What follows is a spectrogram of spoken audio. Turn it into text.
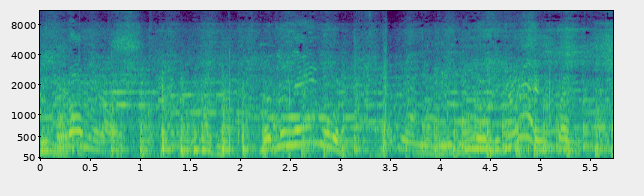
Bilmiyorum herhalde. Olmadı. Neden neyin olur? Olmadı. Bilmiyorum. Bilmiyorum.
